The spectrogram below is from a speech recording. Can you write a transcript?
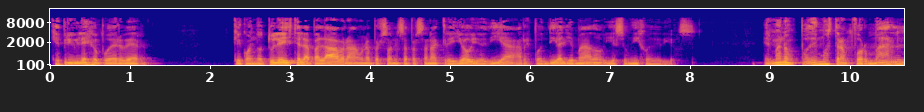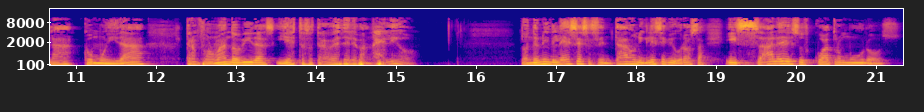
Qué privilegio poder ver que cuando tú le diste la palabra a una persona, esa persona creyó y hoy día respondía al llamado y es un hijo de Dios. Hermano, podemos transformar la comunidad, transformando vidas, y esto es a través del Evangelio. Donde una iglesia se sentada, una iglesia vigorosa, y sale de sus cuatro muros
